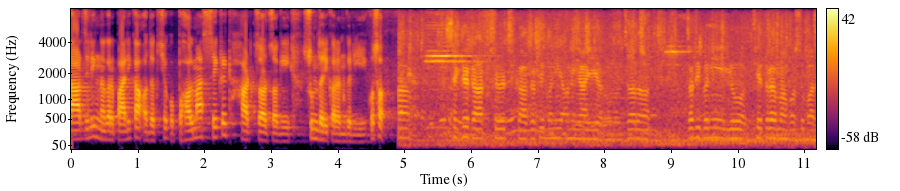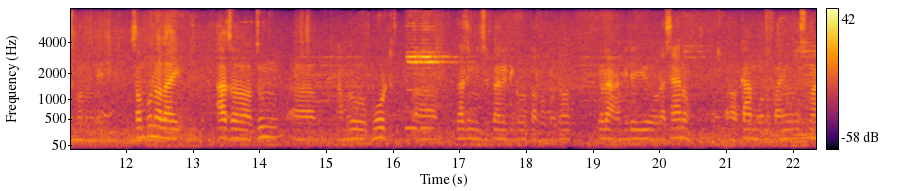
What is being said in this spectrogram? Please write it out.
दार्जिलिङ नगरपालिका अध्यक्षको पहलमा सेक्रेट हार्ट चर्च अघि सुन्दरीकरण गरिएको छ। सेक्रेट हार्ट चर्चका जति पनि अनुयायीहरू हुनुहुन्छ र जति पनि यो क्षेत्रमा बसोबास गर्नुहुने सम्पूर्णलाई आज जुन हाम्रो बोर्ड दार्जिलिङ म्युनिसिपालिटीको तर्फबाट एउटा हामीले यो एउटा सानो काम गर्नु पायौँ यसमा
